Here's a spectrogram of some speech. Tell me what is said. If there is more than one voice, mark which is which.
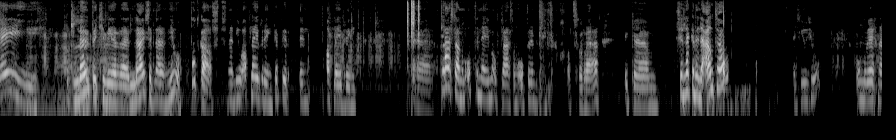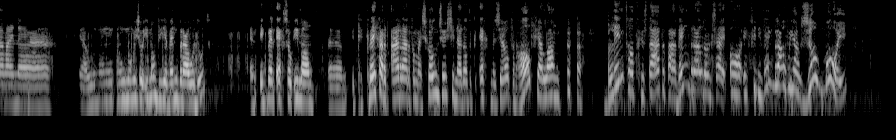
Speaker 1: Hey, wat leuk dat je weer eh, luistert naar een nieuwe podcast, naar een nieuwe aflevering. Ik heb weer een aflevering eh klaarstaan om op te nemen, of klaarstaan om op te nemen, dat klinkt wat zo raar. Ik ehm, zit lekker in de auto, as usual, onderweg naar mijn, eh, ja, hoe, hoe, hoe noem je zo iemand die je wenkbrauwen doet? En ik ben echt zo iemand, ehm, ik kreeg haar op aanraden van mijn schoonzusje, nadat ik echt mezelf een half jaar lang blind had gestaard op haar wenkbrauw. Dat ik zei, oh, ik vind die wenkbrauw van jou zo mooi.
